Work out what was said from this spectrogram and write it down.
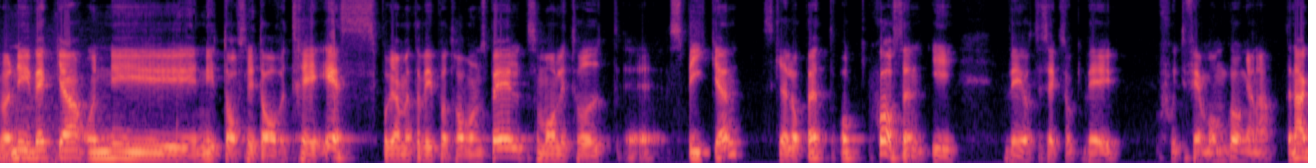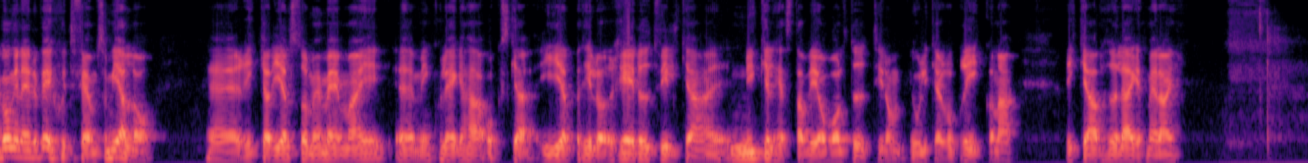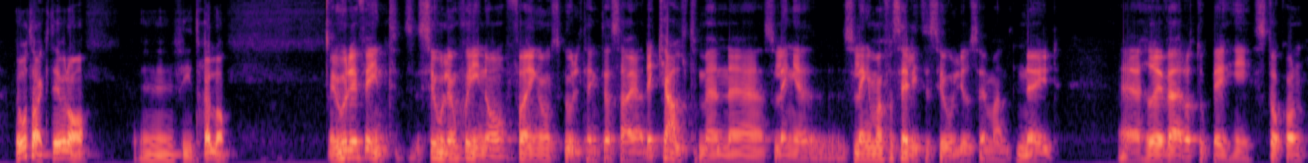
Det var en ny vecka och ny, nytt avsnitt av 3S. Programmet där vi på Travon Spel som vanligt tar ut eh, spiken, skrälloppet och chansen i V86 och V75-omgångarna. Den här gången är det V75 som gäller. Eh, Rickard Hjellström är med mig, eh, min kollega här, och ska hjälpa till att reda ut vilka nyckelhästar vi har valt ut till de olika rubrikerna. Rickard, hur är läget med dig? Jo tack, det är bra. Eh, fint själv då? Jo, det är fint. Solen skiner för en gångs skull tänkte jag säga. Det är kallt, men eh, så, länge, så länge man får se lite solljus är man nöjd. Eh, hur är vädret uppe i Stockholm?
